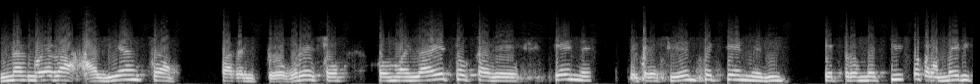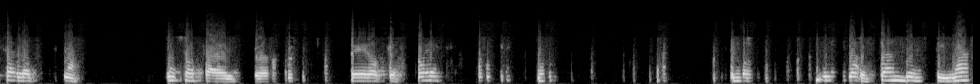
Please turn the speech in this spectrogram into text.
una nueva alianza para el progreso, como en la época de Kennedy, el presidente Kennedy, que prometió para América Latina eso para el pero que fue están destinados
